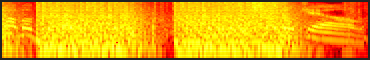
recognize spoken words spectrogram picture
Double kill. Double kill.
